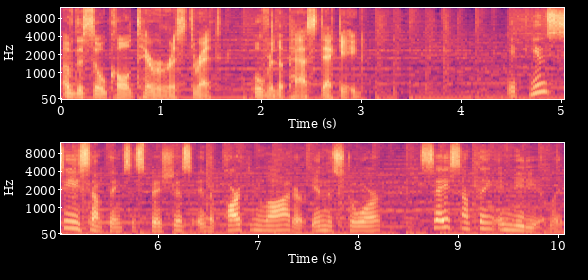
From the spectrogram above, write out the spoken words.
of the so called terrorist threat over the past decade. If you see something suspicious in the parking lot or in the store, say something immediately.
